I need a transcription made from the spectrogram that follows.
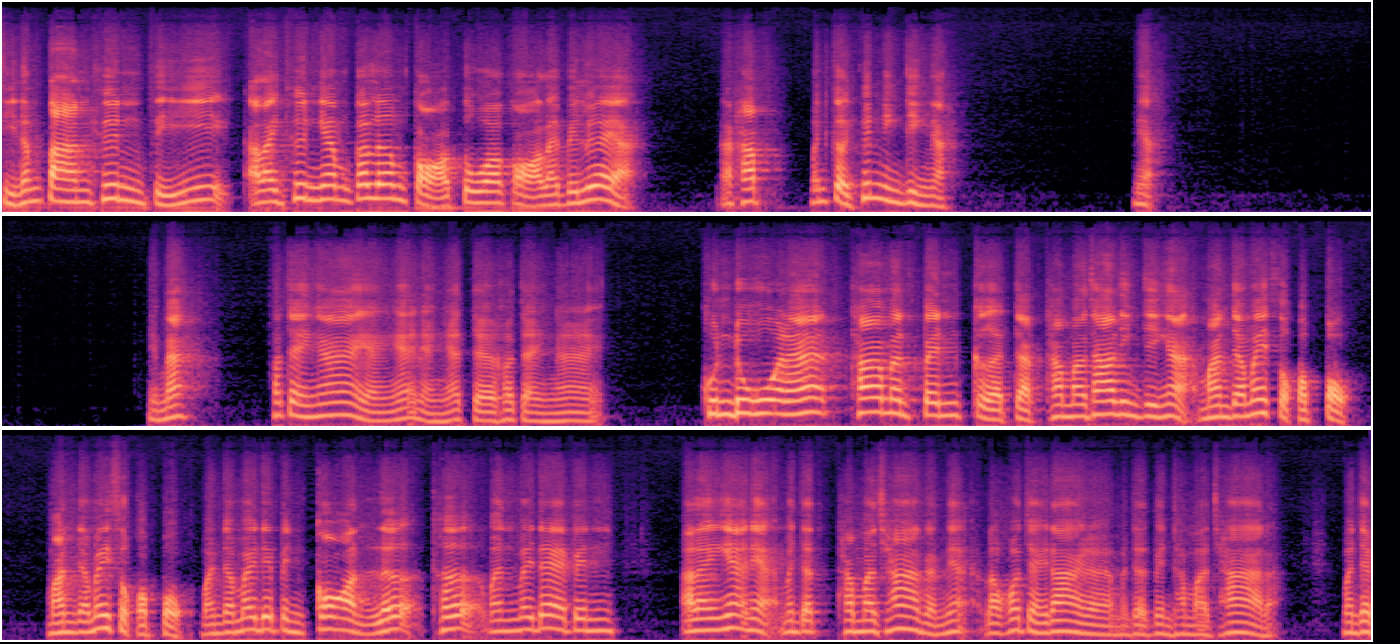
สีน้ำตาลขึ้น สีอะไรขึ้นเงี้ยมันก็เริ่มก่อตัวก่ออะไรไปเรื่อยอะนะครับ มันเกิดขึ้นจริงๆนะเนี่ยเห็นไหมเข้าใจง่ายอย่างเงี้ยอย่างเงี้ยเจอเข้าใจง่าย คุณดูนะ ถ้ามันเป็นเกิดจากธรรมชาติจริง ๆอะมันจะไม่สกปรกมันจะไม่สกปรกมันจะไม่ได้เป็นก้อนเลอะเทอะมันไม่ได้เป็นอะไรเงี้ยเนี่ย มันจะธรรมชาติแบบเนี้ยเราเข้าใจได้เลย มันจะเป็นธรรมชาติอะ มันจะ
